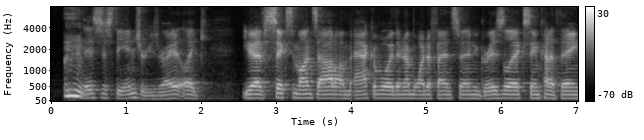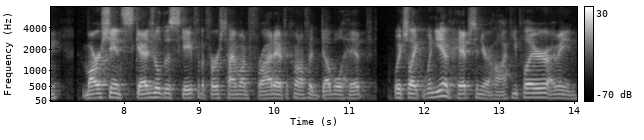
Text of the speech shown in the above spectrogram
is just the injuries, right? Like you have six months out on McAvoy, their number one defenseman, Grzelcyk, same kind of thing. Marchand scheduled to skate for the first time on Friday after coming off a double hip, which like when you have hips and you're a hockey player, I mean,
